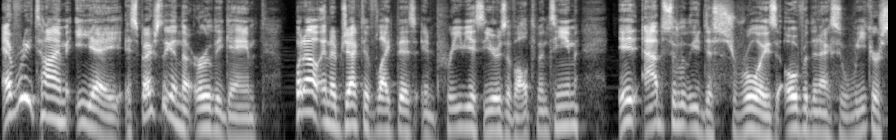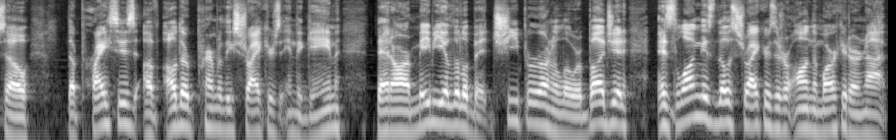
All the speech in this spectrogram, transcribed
Every time EA, especially in the early game, put out an objective like this in previous years of Ultimate Team, it absolutely destroys over the next week or so the prices of other Premier League strikers in the game that are maybe a little bit cheaper on a lower budget, as long as those strikers that are on the market are not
